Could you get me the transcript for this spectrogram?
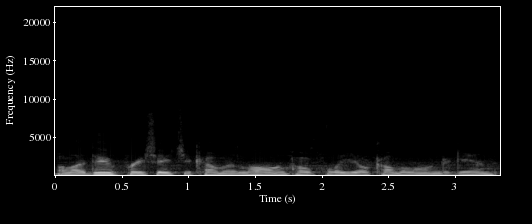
Well, I do appreciate you coming along. Hopefully, you'll come along again.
